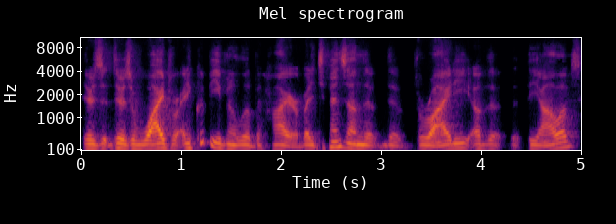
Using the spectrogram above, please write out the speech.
There's, there's a wide variety, it could be even a little bit higher, but it depends on the, the variety of the, the olives.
